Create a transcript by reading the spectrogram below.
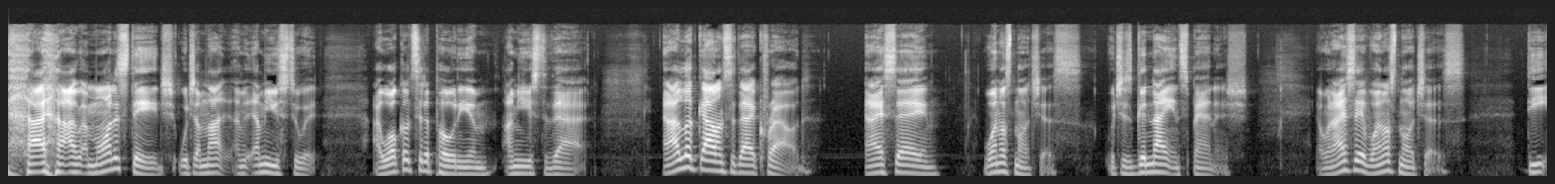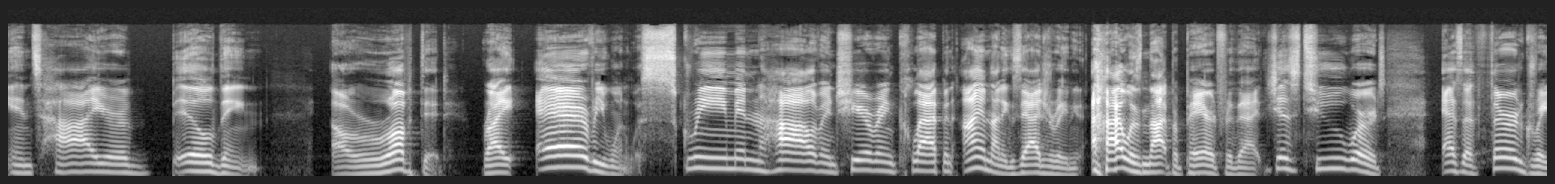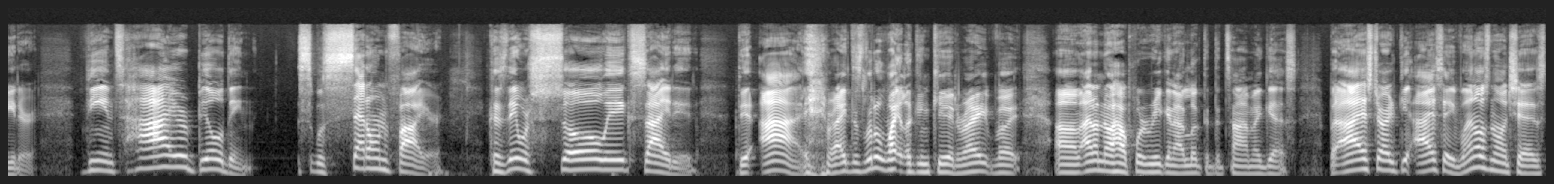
I, I'm on a stage, which I'm not. I'm, I'm used to it. I walk up to the podium. I'm used to that, and I look out into that crowd, and I say, "Buenos noches," which is good night in Spanish. And when I say "Buenos noches," the entire building erupted. Right, everyone was screaming, hollering, cheering, clapping. I am not exaggerating. I was not prepared for that. Just two words as a third grader, the entire building was set on fire because they were so excited that I, right, this little white looking kid, right, but um, I don't know how Puerto Rican I looked at the time, I guess, but I started, I say Buenos noches,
